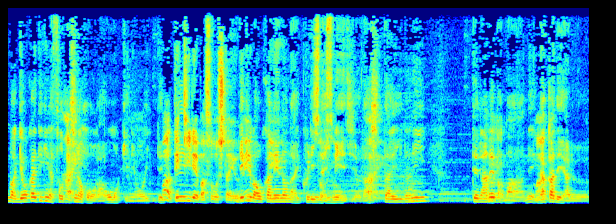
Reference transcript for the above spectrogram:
まあ、業界的にはそっちの方が重きに置いてて、まあできればそうしたいよね。できればお金のいないクリーンなイメージを出したいのはにってなればうんまあねまあ中でやるはい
